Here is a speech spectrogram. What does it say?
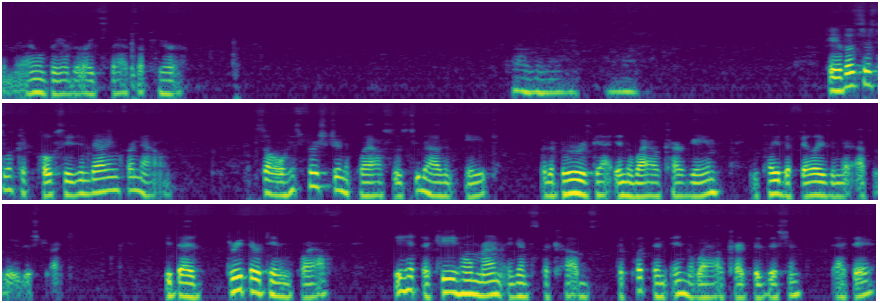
a minute, I don't think I have the right stats up here. Okay, let's just look at postseason batting for now. So his first year in the playoffs was 2008, where the Brewers got in the wild card game and played the Phillies and got absolutely destroyed. He batted 313 in the playoffs. He hit the key home run against the Cubs to put them in the wild card position that day.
